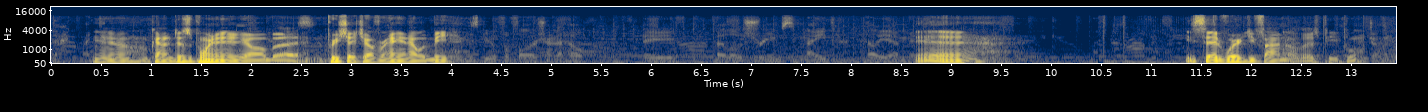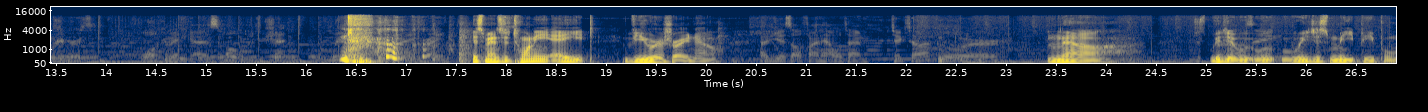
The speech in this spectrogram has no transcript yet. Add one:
back, my You know, I'm kind of disappointed in y'all, but appreciate y'all for hanging out with me. These beautiful followers trying to help a fellow streams night. Hell yeah, He said, Where'd you find all those people? Jump into rebirth. Welcome in, guys. Holy shit. We got a night, right? This man's at 28 viewers right now. How did you guys all find Hamilton? TikTok or No. Just We, put ju- it on we, we, just meet people,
